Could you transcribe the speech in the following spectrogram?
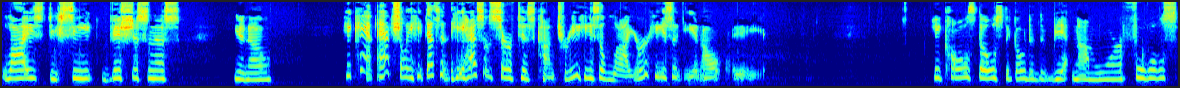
lies, deceit, viciousness, you know. He can't actually, he doesn't, he hasn't served his country. He's a liar. He's a, you know, eh. he calls those that go to the Vietnam War fools.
